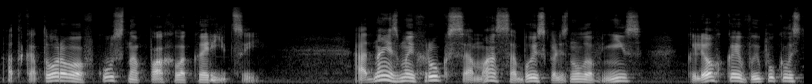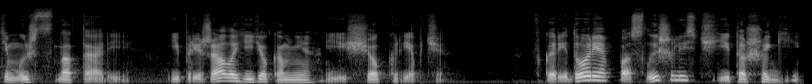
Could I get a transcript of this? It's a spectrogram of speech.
от которого вкусно пахло корицей. Одна из моих рук сама собой скользнула вниз к легкой выпуклости мышц Натальи и прижала ее ко мне еще крепче. В коридоре послышались чьи-то шаги.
